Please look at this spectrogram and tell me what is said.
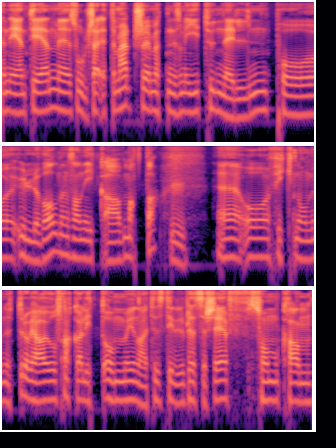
en én-til-én med Solskjær etter match. Jeg møtte han liksom i tunnelen på Ullevål mens han gikk av matta. Mm. eh, og fikk noen minutter. Og vi har jo snakka litt om Uniteds tidligere pressesjef, som kan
